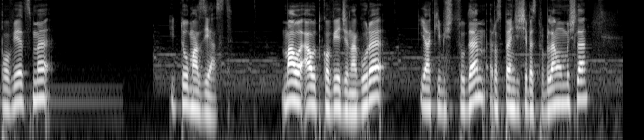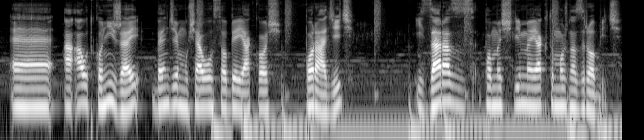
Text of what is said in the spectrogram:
Powiedzmy. I tu ma zjazd. Małe autko wjedzie na górę. Jakimś cudem. Rozpędzi się bez problemu, myślę. E, a autko niżej będzie musiało sobie jakoś poradzić. I zaraz pomyślimy, jak to można zrobić.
